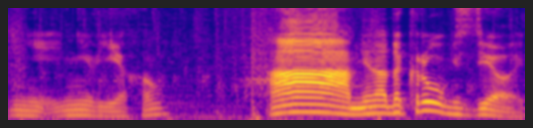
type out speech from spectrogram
Не, не въехал. А, мне надо круг сделать.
